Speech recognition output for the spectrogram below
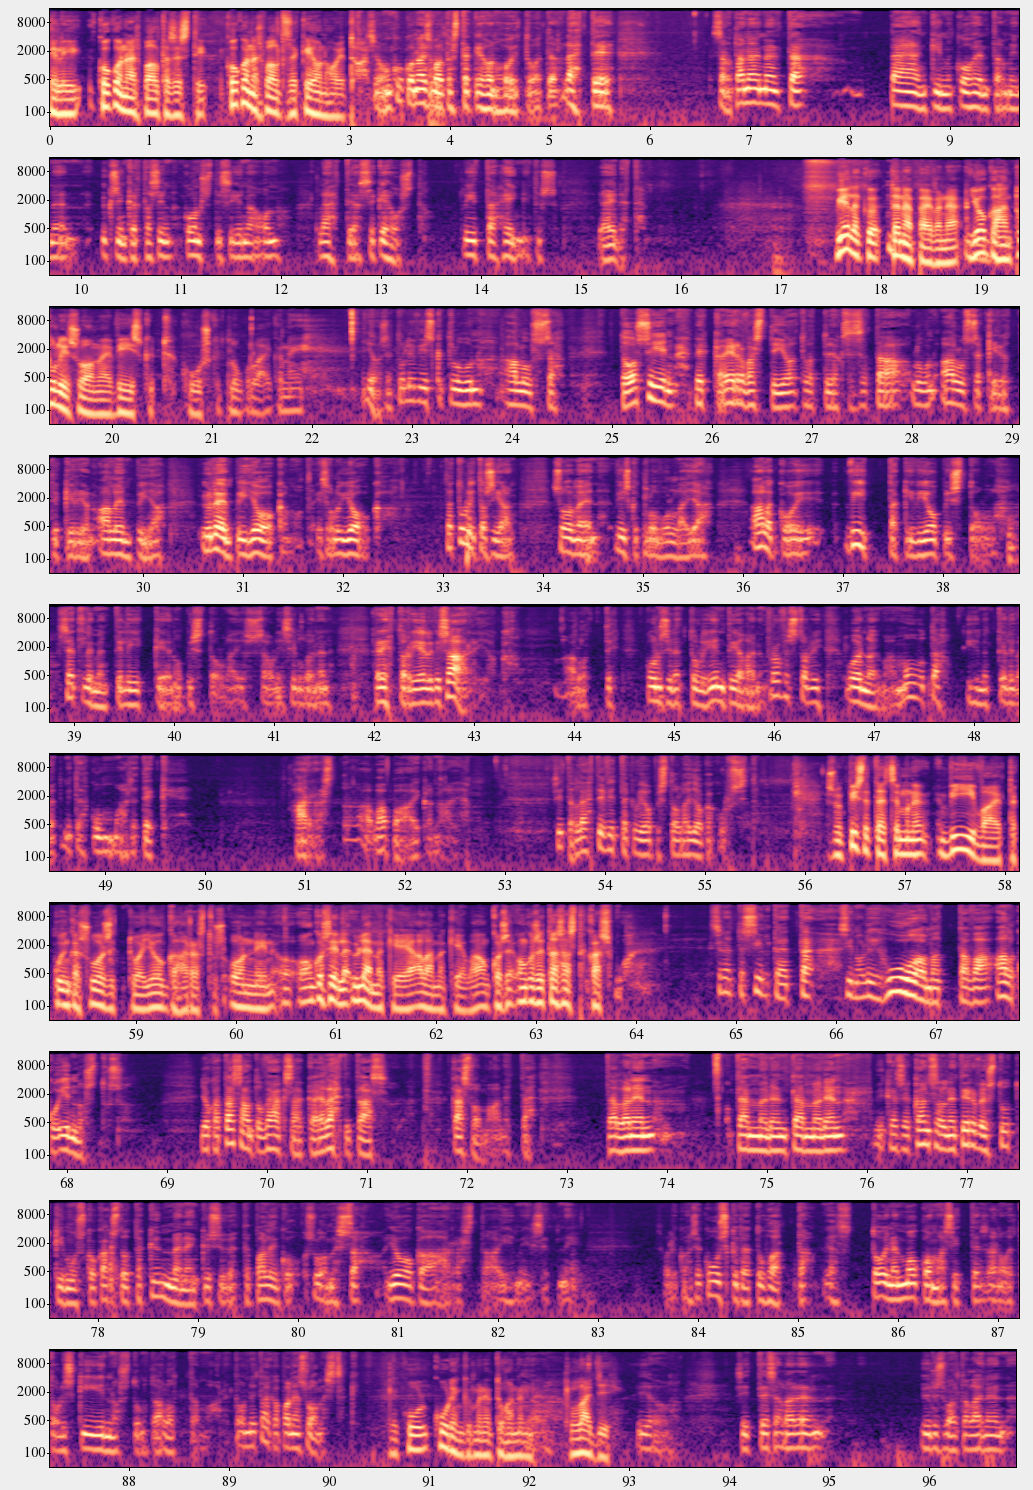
Eli kokonaisvaltaisesti, kokonaisvaltaista kehonhoitoa. Se on kokonaisvaltaista kehonhoitoa. Että lähtee, sanotaan näin, että päänkin kohentaminen yksinkertaisin konsti siinä on lähteä se kehosta, liittää hengitys ja edetä. Vieläkö tänä päivänä, jokahan tuli Suomeen 50-60-luvulla, eikö niin? Joo, se tuli 50-luvun alussa. Tosin Pekka Ervasti jo 1900-luvun alussa kirjoitti kirjan Alempi ja Ylempi jooga, mutta ei se ollut joogaa. Tämä tuli tosiaan Suomeen 50-luvulla ja alkoi Viittakiviopistolla, settlementtiliikkeen opistolla, jossa oli silloinen rehtori Elvi Saari, joka aloitti. Kun sinne tuli intialainen professori luennoimaan muuta, ihmettelivät mitä kummaa se tekee harrastaa vapaa-aikana. Ja sitten lähti Viittakiviopistolla joka kurssit. Jos me pistetään semmoinen viiva, että kuinka suosittua joogaharrastus on, niin onko siellä ylämäkiä ja alamäkiä vai onko se, onko se tasasta kasvua? Se näyttää siltä, että siinä oli huomattava alkuinnostus, joka tasaantui vähäksi aikaa ja lähti taas kasvamaan. Että tällainen tämmöinen, tämmöinen, mikä se kansallinen terveystutkimus, kun 2010 kysyy, että paljonko Suomessa joogaa harrastaa ihmiset, niin se olikohan se 60 000. Ja toinen mokoma sitten sanoi, että olisi kiinnostunut aloittamaan. Että on niitä aika paljon Suomessakin. Eli 60 000 Joo. laji. Joo. Sitten sellainen yhdysvaltalainen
